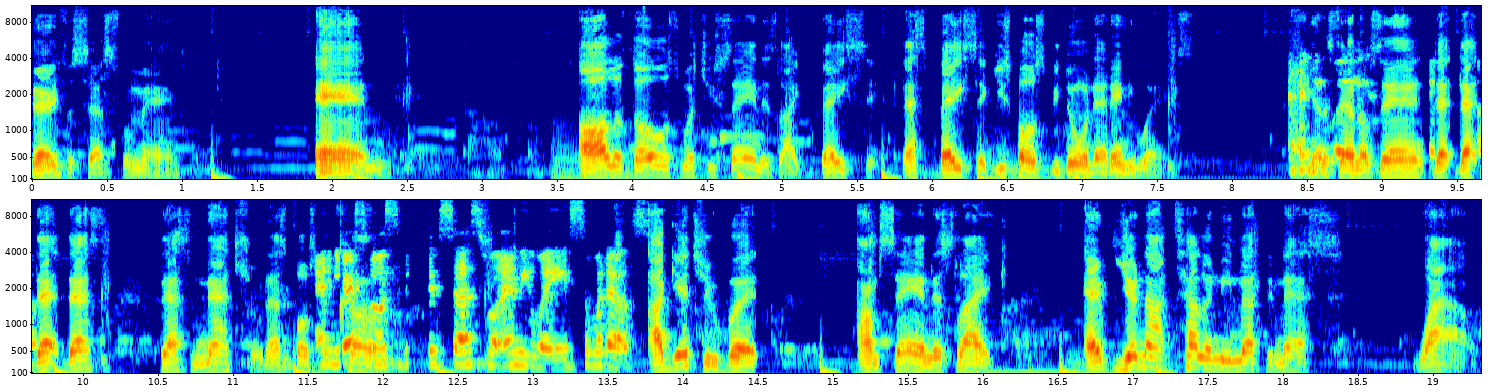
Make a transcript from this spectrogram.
very successful man, and all of those what you're saying is like basic. That's basic. You're supposed to be doing that anyways. You understand what I'm saying? That that that that's that's natural. That's supposed and to come. And you're supposed to be successful anyway. So what else? I get you, but I'm saying it's like you're not telling me nothing that's wow.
